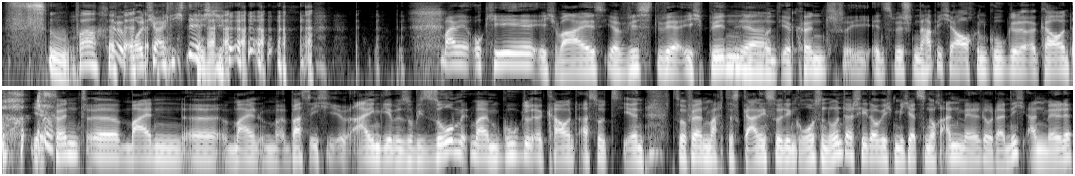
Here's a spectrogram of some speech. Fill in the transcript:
Super. Nö, wollte ich eigentlich nicht. Ich meine, okay, ich weiß, ihr wisst, wer ich bin Ja. und ihr könnt, inzwischen habe ich ja auch einen Google-Account, ihr könnt äh, mein, äh, mein, was ich eingebe, sowieso mit meinem Google-Account assoziieren. Insofern macht es gar nicht so den großen Unterschied, ob ich mich jetzt noch anmelde oder nicht anmelde.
